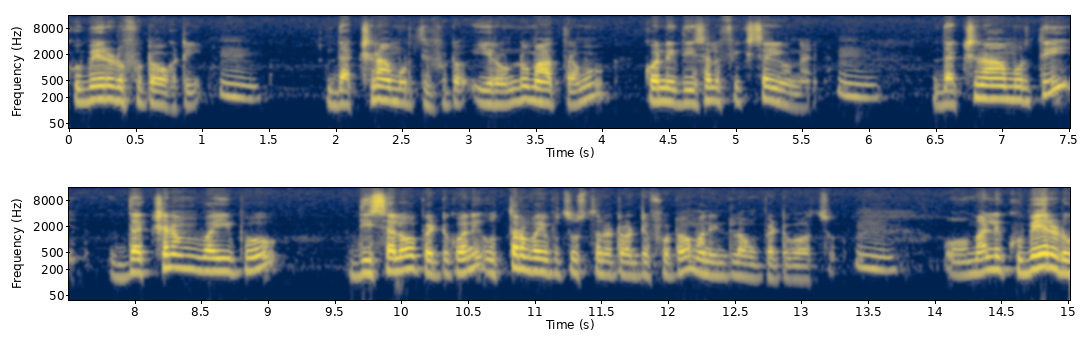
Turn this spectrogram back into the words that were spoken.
కుబేరుడు ఫోటో ఒకటి దక్షిణామూర్తి ఫోటో. ఈ రెండు మాత్రము కొన్ని దిశలు ఫిక్స్ అయి ఉన్నాయి. దక్షిణామూర్తి దక్షిణం వైపు దిశలో పెట్టుకొని ఉత్తరం వైపు చూస్తున్నటువంటి ఫోటో మన ఇంట్లో పెట్టుకోవచ్చు. మళ్ళీ కుబేరుడు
